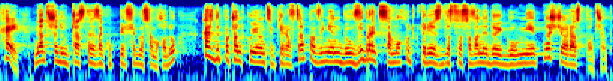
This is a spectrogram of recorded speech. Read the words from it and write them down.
Hej, nadszedł czas na zakup pierwszego samochodu. Każdy początkujący kierowca powinien był wybrać samochód, który jest dostosowany do jego umiejętności oraz potrzeb.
